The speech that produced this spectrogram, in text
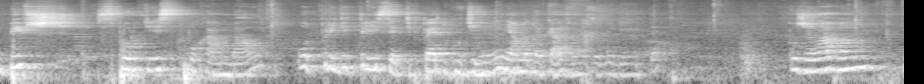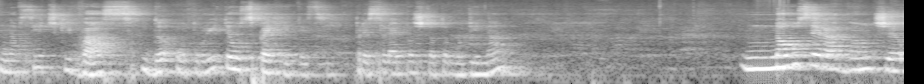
бивш спортист по хамбал от преди 35 години, няма да казвам за годините, пожелавам на всички вас да отроите успехите си през следващата година Много се радвам, че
